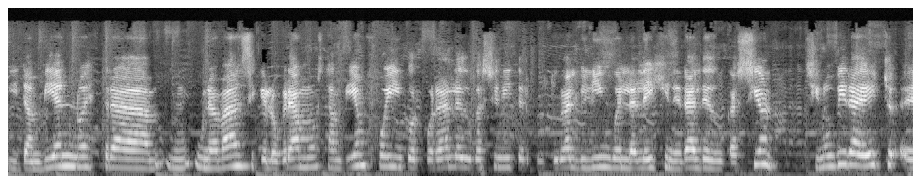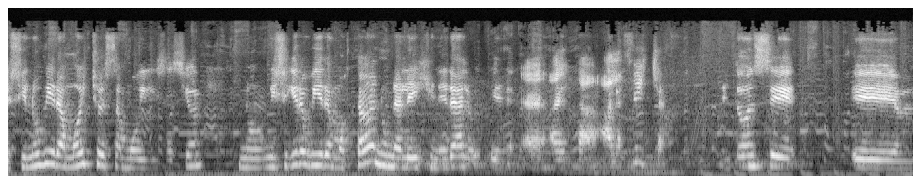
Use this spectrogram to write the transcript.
y también nuestra, un avance que logramos también fue incorporar la educación intercultural bilingüe en la Ley General de Educación. Si no hubiera hecho, eh, si no hubiéramos hecho esa movilización, no, ni siquiera hubiéramos estado en una ley general eh, a, a, la fecha. Entonces, eh,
